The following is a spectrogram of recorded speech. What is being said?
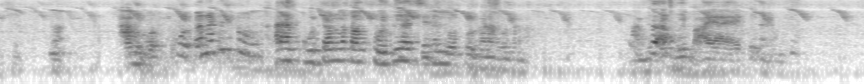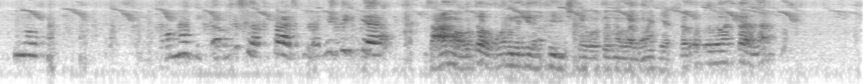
আমি করব না কিন্তু আরে কুচাম না তো কইতে আছে কেন করবে না বলবে না আমি ভাই আয় তো আমার দিকে সবটা লাগে দিকে হবে তো ওখানে গিয়ে তিরিশ টাকা কত লাগবে আমার একশো কত দাম না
